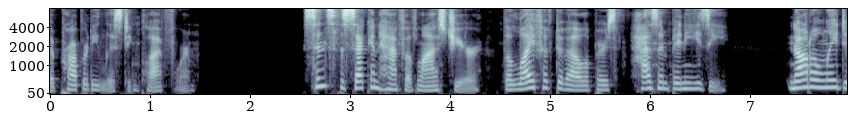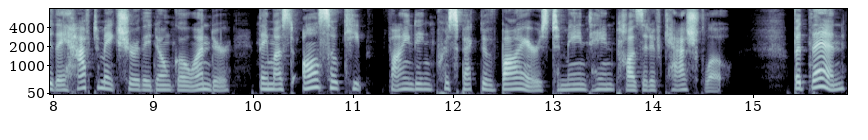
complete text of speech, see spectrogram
the property listing platform. Since the second half of last year, the life of developers hasn't been easy. Not only do they have to make sure they don't go under, they must also keep finding prospective buyers to maintain positive cash flow. But then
